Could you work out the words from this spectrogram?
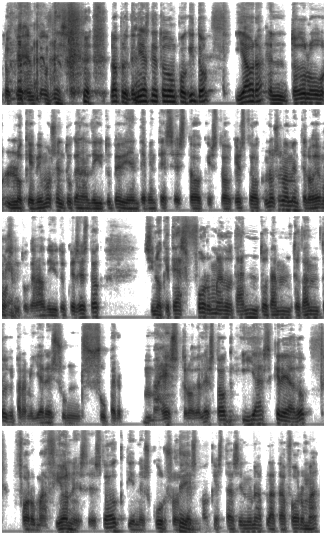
Lo que, entonces, no, pero tenías de todo un poquito y ahora en todo lo, que vemos en tu canal de YouTube, evidentemente, es stock, stock, stock. No solamente lo vemos en tu canal de YouTube, que es stock, sino que te has formado tanto, tanto, tanto, que para mí ya eres un súper maestro del stock y has creado formaciones de stock, tienes cursos de stock, estás en una plataforma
